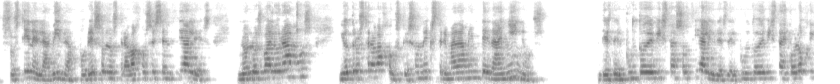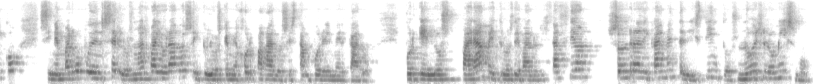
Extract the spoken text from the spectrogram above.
sostiene la vida. Por eso los trabajos esenciales no los valoramos y otros trabajos que son extremadamente dañinos desde el punto de vista social y desde el punto de vista ecológico, sin embargo, pueden ser los más valorados y los que mejor pagados están por el mercado. Porque los parámetros de valorización son radicalmente distintos. No es lo mismo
